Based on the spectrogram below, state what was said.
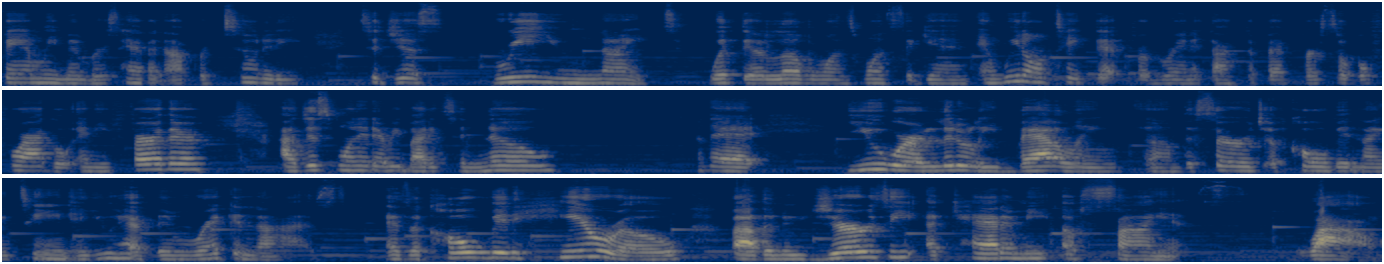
family members have an opportunity to just reunite with their loved ones once again. And we don't take that for granted, Dr. Beckford. So before I go any further, I just wanted everybody to know that you were literally battling um, the surge of COVID 19 and you have been recognized as a COVID hero by the New Jersey Academy of Science. Wow.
